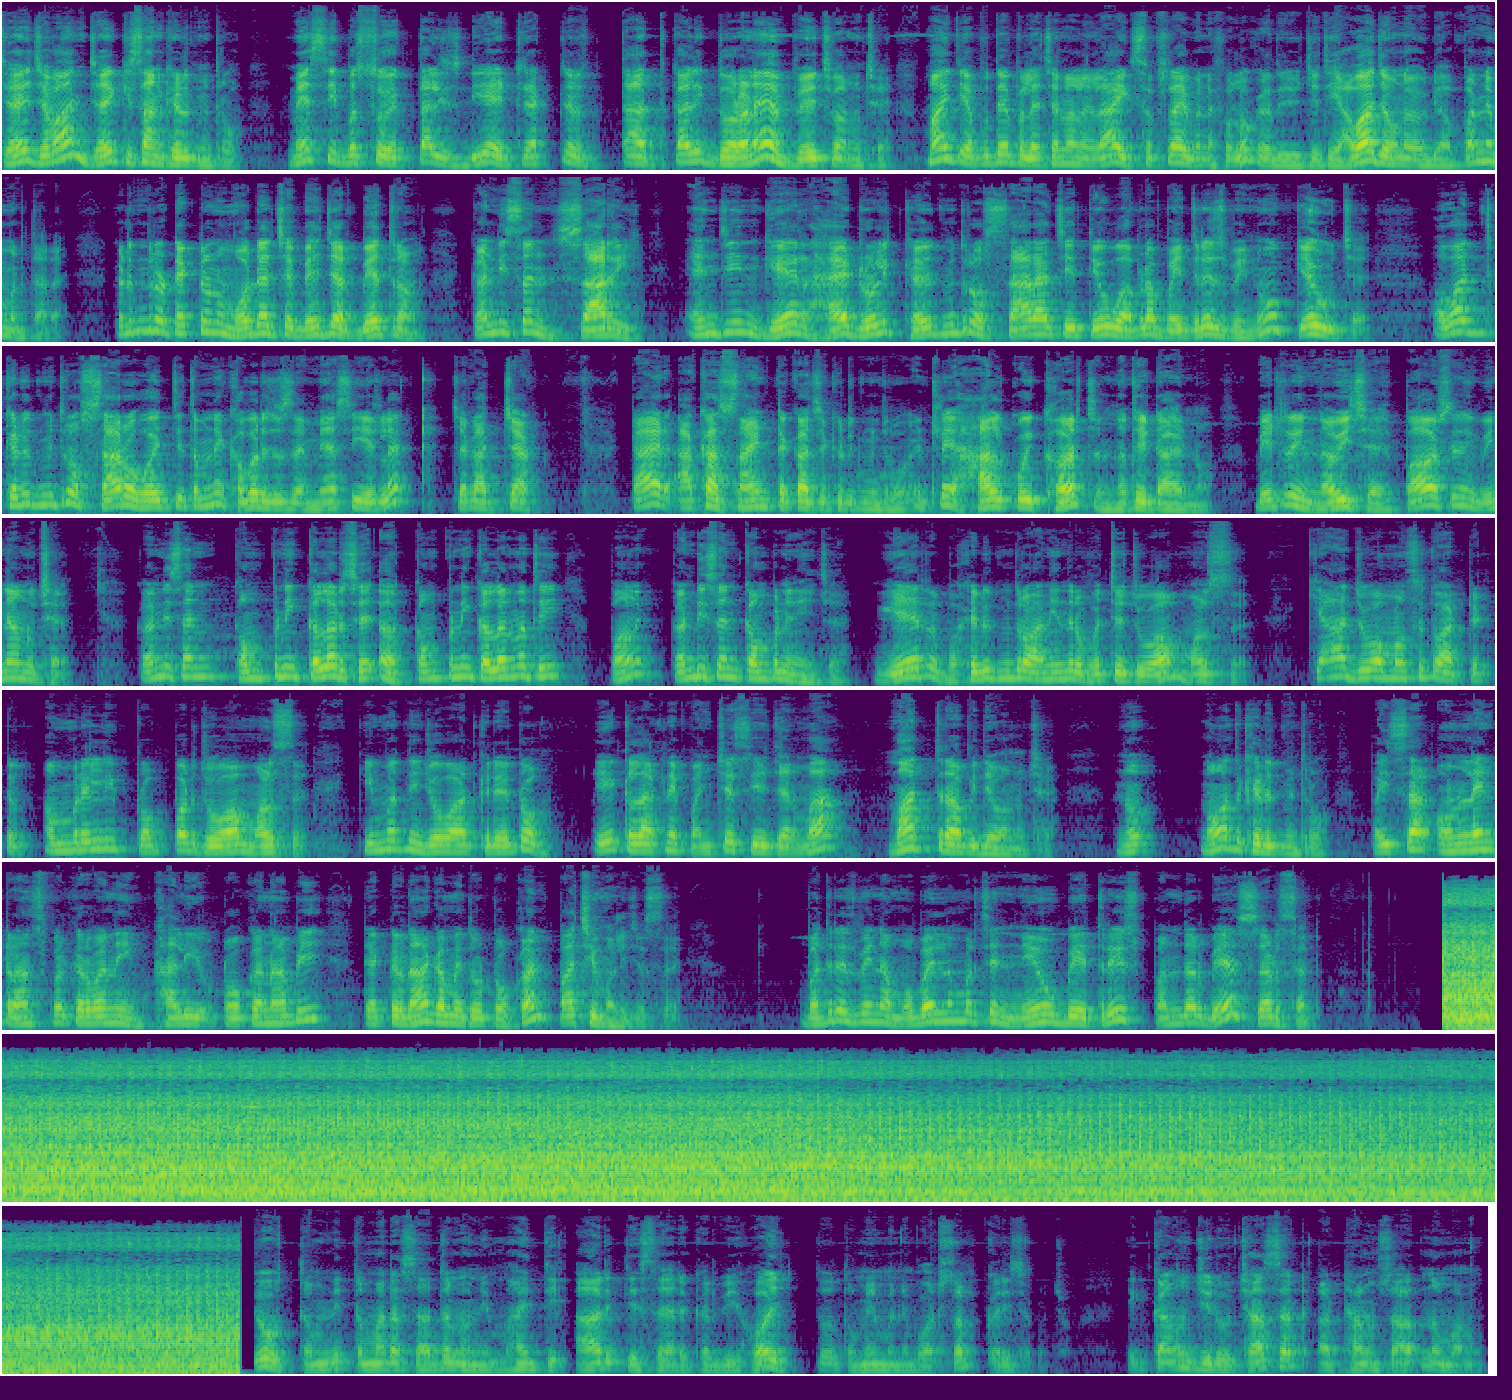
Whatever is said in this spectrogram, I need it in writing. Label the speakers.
Speaker 1: જય જવાન, જય કિસાન ખેડૂત મિત્રો. મેસી બસો એકતાલીસ ડીઆઈ ટ્રેક્ટર તાત્કાલિક ધોરણે વેચવાનું છે. માહિતી આપું તે પહેલાં ચેનલને લાઇક સબસ્ક્રાઇબ અને ફોલો કરી દેજો, જેથી આવા જ અવનવા વીડિયો આપણને મળતા રહે. ખેડૂત મિત્રો, ટ્રેક્ટરનું મોડલ છે બે હજાર બે ત્રણ. કન્ડિશન સારી. એન્જિન ગેર હાઇડ્રોલિક ખેડૂત મિત્રો, સારા છે તેવું આપણા ભૈદ્રેશભાઈનું કેવું છે. અવાજ ખેડૂત મિત્રો, સારો હોય તે તમને ખબર જ હશે. મેસી એટલે ચકાચક. ટાયર આખા સાઠ ટકા છે ખેડૂત મિત્રો, એટલે હાલ કોઈ ખર્ચ નથી ટાયરનો. બેટરી નવી છે પાવર સ્ટેરિંગ વિનાનું છે. કન્ડિશન કંપની કલર છે કંપની કલર નથી, પણ કન્ડિશન કંપનીની છે. ગેર ખેડૂત મિત્રો, આની અંદર વચ્ચે જોવા મળશે. ક્યાં જોવા મળશે તો આ ટ્રેક્ટર અમરેલી પ્રોપર જોવા મળશે. કિંમતની જો વાત કરીએ તો એક લાખને પંચ્યાસી હજારમાં માત્ર આપી દેવાનું છે. નો, નોંધ ખેડૂત મિત્રો પૈસા ઓનલાઈન ટ્રાન્સફર કરવાની ખાલી ટોકન આપી ટ્રેક્ટર ના ગમે તો ટોકન પાછી મળી જશે. ભદ્રેશભાઈના મોબાઈલ નંબર છે નેવું બે ત્રીસ પંદર બે સડસઠ. જો તમને તમારા સાધનોની માહિતી આ રીતે શેર કરવી હોય તો તમે મને વોટ્સઅપ કરી શકો છો. એકાણું જીરો છાસઠ અઠ્ઠાણું સાત નવ્વાણું.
